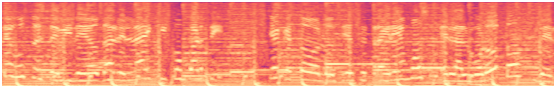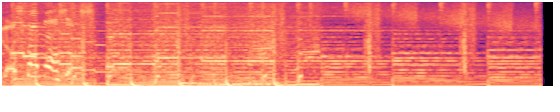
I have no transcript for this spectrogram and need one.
¿Te gustó este video? Dale like y compartir, ya que todos los días te traeremos el alboroto de los famosos.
